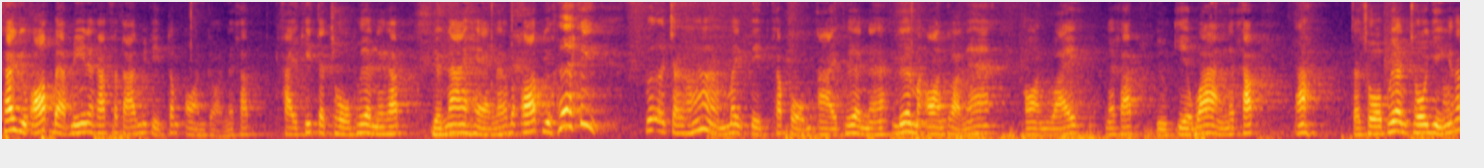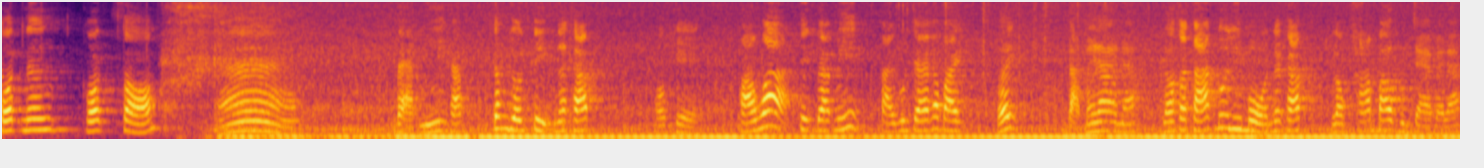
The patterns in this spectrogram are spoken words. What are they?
ถ้าอยู่ off แบบนี้นะครับสตาร์ทไม่ติดต้อง on ก่อนนะครับ ใครคิดจะโชว์เพื่อนนะครับ เดี๋ยวหน้าแหงนะครับ off อยู่ เฮ้ยก็จะอ่าไม่ติดครับผมอายเพื่อนนะฮะเลื่อนมา on ก่อนนะฮะ on ไว้นะครับ อยู่เกียร์ว่างนะครับอะจะโชว์เพื่อนโชว์หญิงนะครับกดหนึ่งกดสองอ่า แบบนี้ครับเครื่องยนต์ติดนะครับ โอเคถามว่าติดแบบนี้ใส่กุญแจเข้าไป เฮ้ย ดับไม่ได้นะ เราสตาร์ทด้วยรีโมทนะครับ เราข้ามเบ้ากุญแจไปแล้ว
